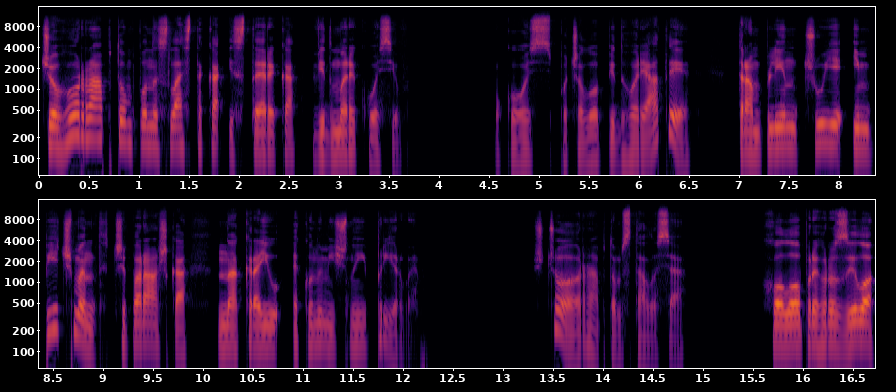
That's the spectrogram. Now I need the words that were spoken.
чого раптом понеслась така істерика від мерикосів? У когось почало підгоряти? Трамплін чує імпічмент чи парашка на краю економічної прірви? Що раптом сталося? Холо пригрозило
